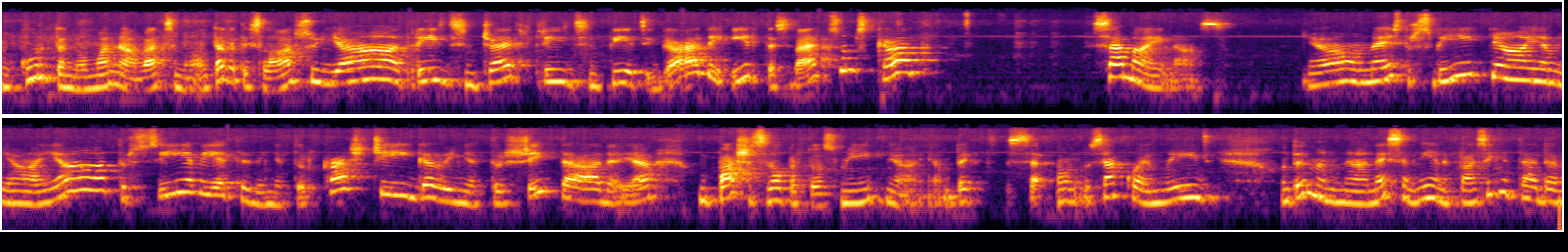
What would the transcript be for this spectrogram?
nu, kur tā no manā vecumā? Un tagad es lasu, jā, 34, 35 gadi ir tas vecums, kad samainās. Ja, mēs tur spīķājam, jā, jā, tur sieviete, viņa tur kašķīga, viņa tur šitāda, ja, un pašas vēl par to smīķājam, bet sakojam līdzi. Un tad man nesen viena paziņa, tāda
